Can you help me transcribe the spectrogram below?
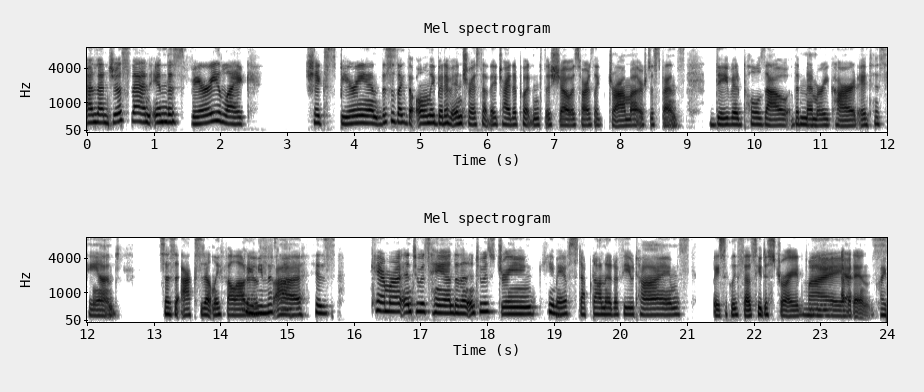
and then just then, in this very like Shakespearean, this is like the only bit of interest that they try to put into the show as far as like drama or suspense. David pulls out the memory card in his hand, says it accidentally fell out Oh, of uh, his camera into his hand and then into his drink. He may have stepped on it a few times. Basically, says he destroyed My- evidence. My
